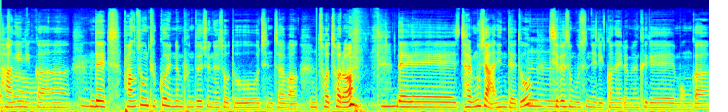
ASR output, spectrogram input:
방이니까. 음. 근데 방송 듣고 있는 분들 중에서도 진짜 막 음. 저처럼 음. 내 잘못이 아닌데도 음. 집에서 무슨 일이 있거나 이러면 그게 뭔가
